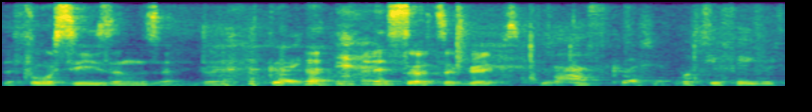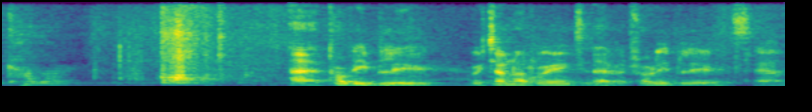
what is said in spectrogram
the Four Seasons and uh, Great. sorts of groups. Last question. What's your favorite color? Uh, probably blue, which I'm not wearing today, but probably blue. It's, um,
